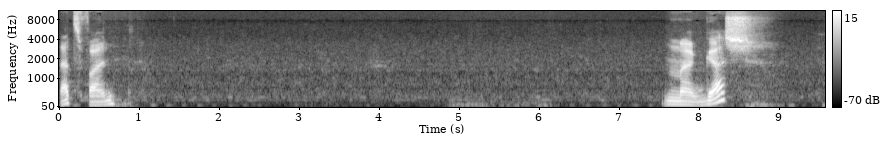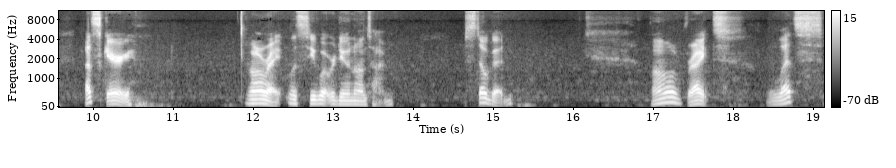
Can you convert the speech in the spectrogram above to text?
That's fun. My gosh. That's scary. All right, let's see what we're doing on time. Still good. All right. Let's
